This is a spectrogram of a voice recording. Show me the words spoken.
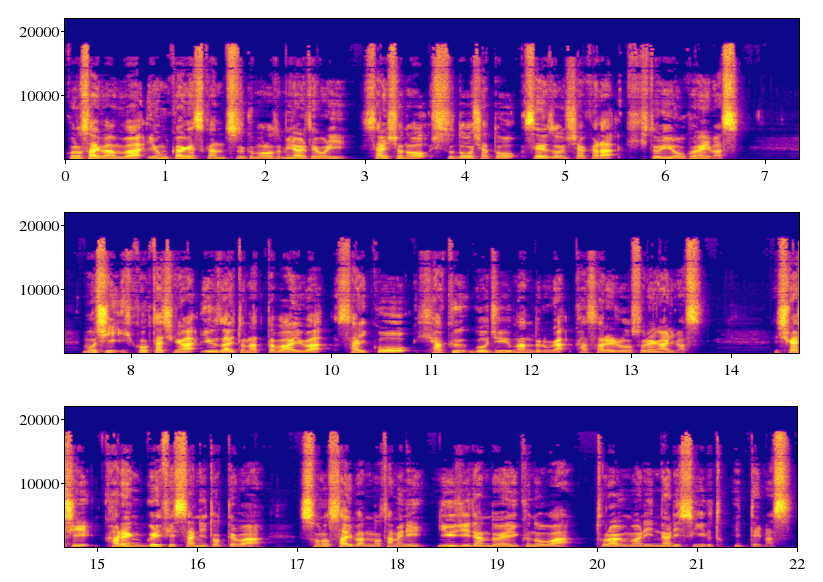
この裁判は4ヶ月間続くものとみられており、最初の出動者と生存者から聞き取りを行います。もし被告たちが有罪となった場合は、最高150万ドルが課される恐れがあります。しかし、カレン・グリフィスさんにとっては、その裁判のためにニュージーランドへ行くのはトラウマになりすぎると言っています。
